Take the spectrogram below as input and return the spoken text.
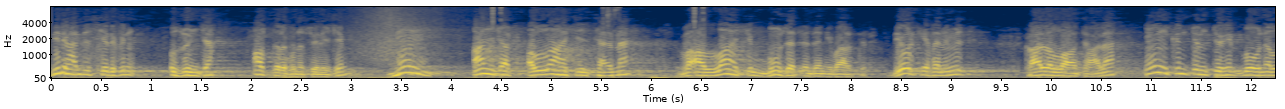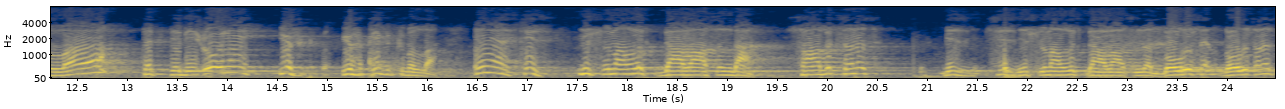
Bir hadis-i şerifin uzunca alt tarafını söyleyeceğim. Din ancak Allah için sevme ve Allah için buğz etmeden ibarettir. Diyor ki Efendimiz Kâlallahu Teala İn kuntum tuhibbûnallâh tettebi'ûni yuhbibkumullah. Eğer siz Müslümanlık davasında sadıksanız biz siz Müslümanlık davasında doğrusan, doğrusanız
